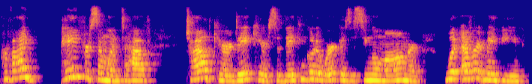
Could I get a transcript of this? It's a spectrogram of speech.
provide. Pay for someone to have childcare, daycare, so they can go to work as a single mom or whatever it may be.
